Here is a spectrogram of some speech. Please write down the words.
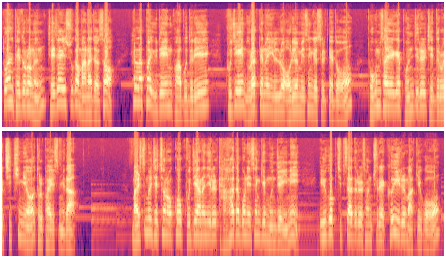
또한 베드로는 제자의 수가 많아져서 헬라파 유대인 과부들이 구제에 누락되는 일로 어려움이 생겼을 때도 복음 사역의 본질을 제대로 지키며 돌파했습니다. 말씀을 제쳐놓고 구제하는 일을 다 하다 보니 생긴 문제이니 일곱 집사들을 선출해 그 일을 맡기고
